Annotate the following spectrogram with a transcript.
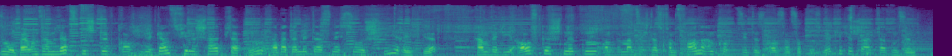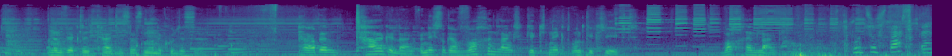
So, bei unserem letzten Stück brauchten wir ganz viele Schallplatten, aber damit das nicht so schwierig wird, haben wir die aufgeschnitten und wenn man sich das von vorne anguckt, sieht es aus, als ob das wirkliche Schallplatten sind und in Wirklichkeit ist das nur eine Kulisse. Wir haben tagelang, wenn nicht sogar wochenlang geknickt und geklebt. Wochenlang. Wozu ist das denn?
